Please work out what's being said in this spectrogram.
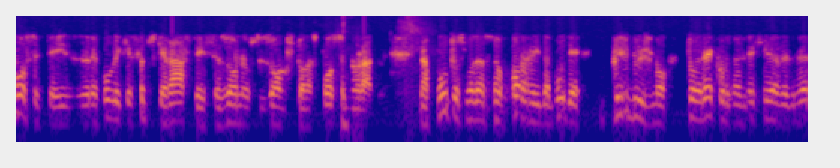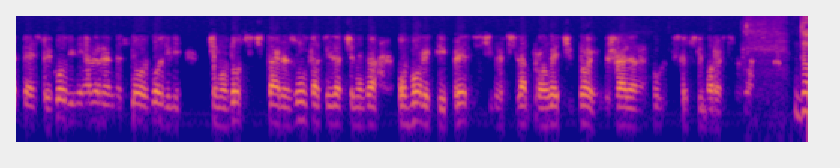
posete iz Republike Srpske raste iz sezone u sezonu, što nas posebno raduje. Na putu smo da se oporavi da bude približno, to je rekord na 2019. godini, ja verujem da će u ovoj godini ćemo dostići taj rezultat i da ćemo ga oboriti i prestići, da će zapravo veći broj državljana Republike Srpske boraviti na Zlatiboru. Do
